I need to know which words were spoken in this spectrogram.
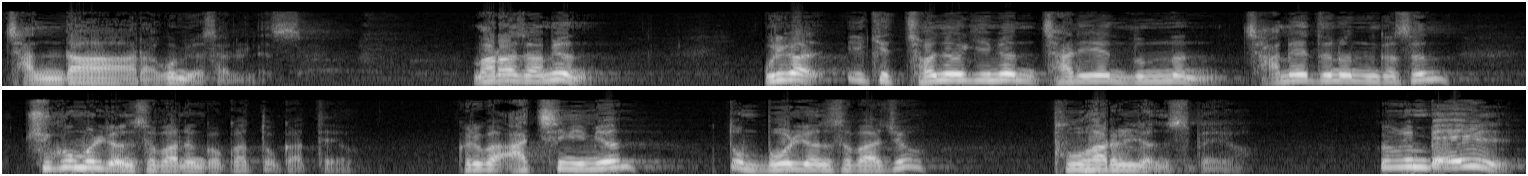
잔다라고 묘사를 했어요. 말하자면 우리가 이렇게 저녁이면 자리에 눕는 잠에 드는 것은 죽음을 연습하는 것과 똑같아요. 그리고 아침이면 또 뭘 연습하죠? 부활을 연습해요. 우리 매일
